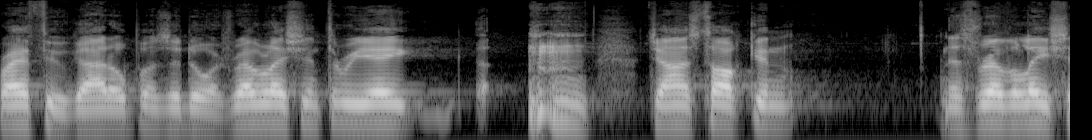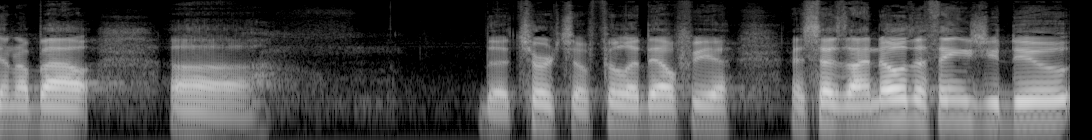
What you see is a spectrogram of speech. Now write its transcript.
Right through. God opens the doors. Revelation 3 8, John's talking this revelation about uh, the church of Philadelphia. It says, I know the things you do,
